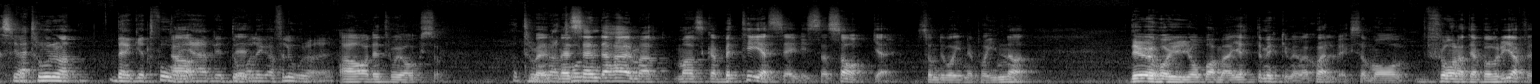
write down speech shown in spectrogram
Så jag tror nog att bägge två Ja, jävligt det- dåliga förlorare. Ja, det tror jag också. Jag tror Men, men folk- sen det här med att man ska bete sig vissa saker. Som du var inne på innan. Det har jag ju jobbat med jättemycket med mig själv. Liksom. Och från att jag började för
